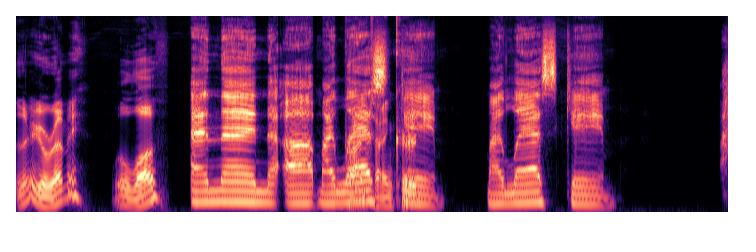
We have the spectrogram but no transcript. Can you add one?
there you go, Remy. A little love. And then uh my last game. My last game.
